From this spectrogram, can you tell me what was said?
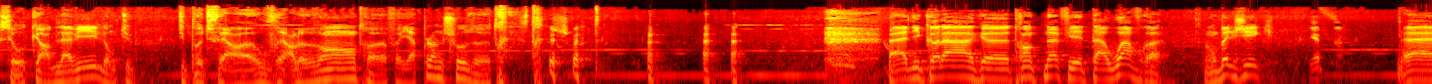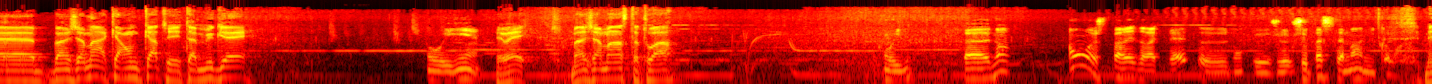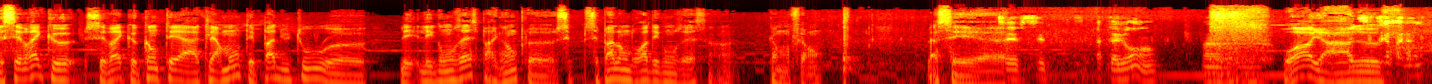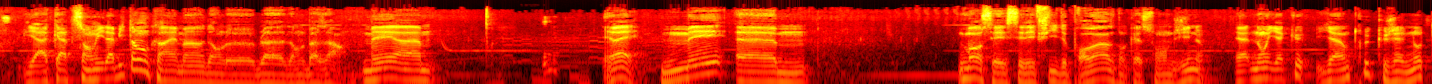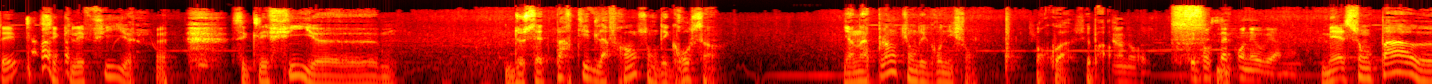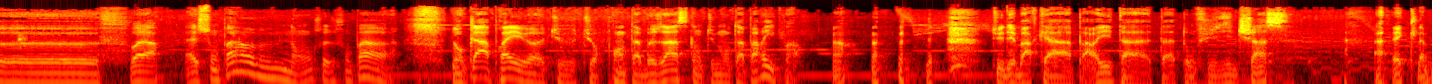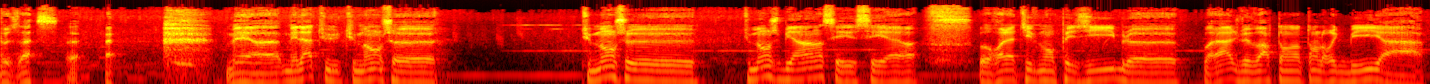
c'est au cœur de la ville, donc tu tu peux te faire euh, ouvrir le ventre. Enfin il y a plein de choses euh, très très chouettes. ah, Nicolas, euh, 39, il est à Wavre, en Belgique. Yep. Euh, Benjamin à 44, il est à Muguet. Oui, Et ouais, Benjamin, c'est à toi. oui. Euh, non, non, je parlais de raclette, euh, donc euh, je, je passe la main à Nicolas. Mais c'est vrai que c'est vrai que quand t'es à Clermont, t'es pas du tout euh, les, les gonzesses, par exemple, euh, c'est c'est pas l'endroit des gonzesses, hein, Clermont-Ferrand. Là, c'est euh, C'est c'est- c'est pas très grand. Hein. Enfin, ouais, il y a euh, il y a 400 000 habitants quand même hein, dans le dans le bazar. Mais euh, ouais, mais euh, bon, c'est c'est des filles de province, donc elles sont en jean. Euh, non, il y a que il y a un truc que j'ai noté, c'est que les filles, c'est que les filles euh, de cette partie de la France ont des gros seins. Il y en a plein qui ont des gros nichons. Pourquoi? Je sais pas. Non. C'est pour ça qu'on est ouvert. Mais elles sont pas, euh, voilà, elles sont pas, euh, non, ce ne sont pas. Donc là après, euh, tu, tu reprends ta besace quand tu montes à Paris, quoi. Tu débarques à Paris, t'as as ton fusil de chasse avec la besace. mais euh, mais là, tu tu manges, euh, tu manges, euh, tu manges bien. C'est c'est relativement paisible. voilà, je vais voir de temps en temps le rugby à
